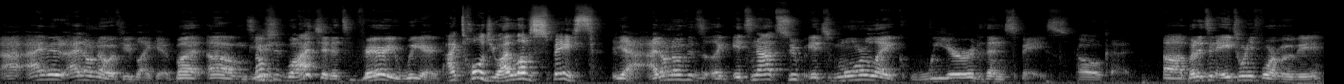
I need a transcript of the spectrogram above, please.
I I, mean, I don't know if you'd like it, but um, you should watch it. It's very weird. I told you, I love space. Yeah, I don't know if it's like it's not super. It's more like weird than space. Oh, okay. Uh, but it's an A24 movie.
